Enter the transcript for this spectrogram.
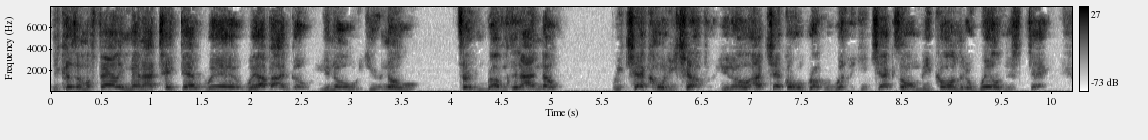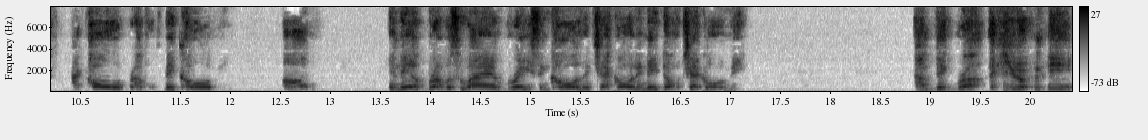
because I'm a family man, I take that where wherever I go. You know, you know certain brothers that I know. We check on each other. You know, I check on brother Willie. He checks on me. Call it a wellness check. I call brothers. They call me. Um, and there are brothers who I embrace and call and check on, and they don't check on me. I'm big bro. You know what I mean?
